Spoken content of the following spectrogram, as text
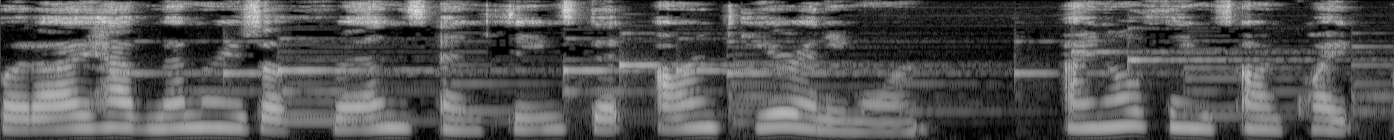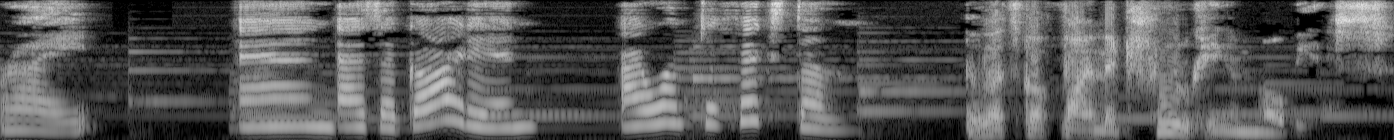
but I have memories of friends and things that aren't here anymore. I know things aren't quite right. And as a guardian, I want to fix them. Then let's go find the true King of Mobius.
